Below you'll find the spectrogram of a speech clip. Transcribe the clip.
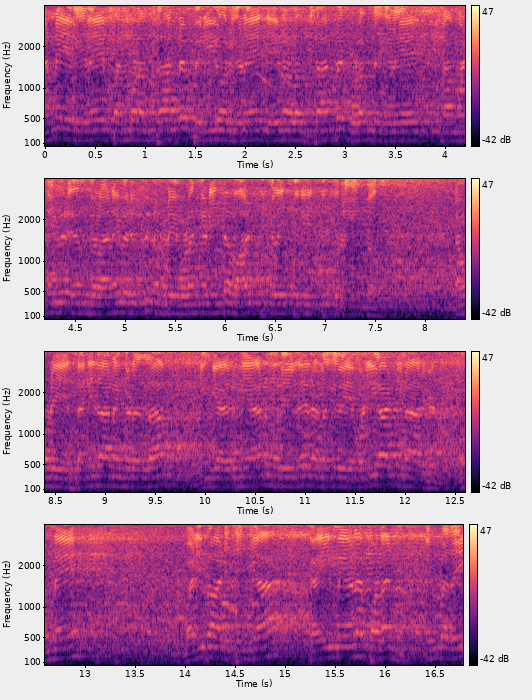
அன்னையர்களே பண்புலம் சார்ந்த பெரியோர்களே தெய்வநலம் சார்ந்த குழந்தைகளே நாம் அனைவரும் உங்கள் அனைவருக்கும் நம்முடைய ஒழுங்கிணைந்த வாழ்த்துக்களை தெரிவித்துக் கொள்கின்றோம். நம்முடைய சன்னிதானங்கள் எல்லாம் இங்கே அருமையான முறையில் வழிபாடு செஞ்சால் கை மேல பலன் என்பதை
